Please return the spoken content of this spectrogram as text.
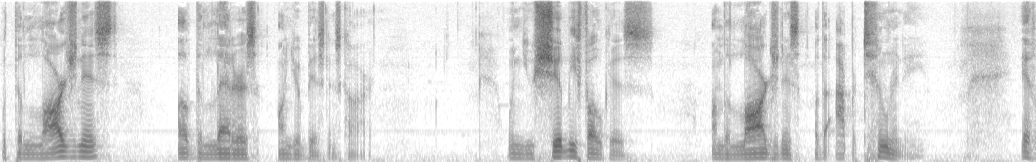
with the largeness of the letters on your business card when you should be focused on the largeness of the opportunity. If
